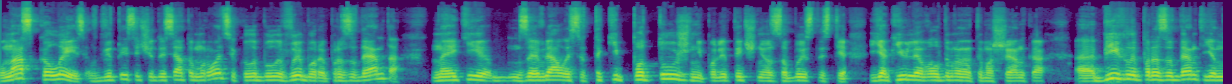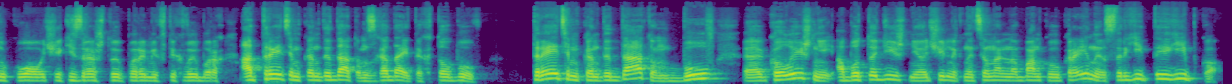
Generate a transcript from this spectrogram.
у нас колись в 2010 році, коли були вибори президента, на які заявлялися такі потужні політичні особистості, як Юлія Володимирівна Тимошенка, бігли президент Янукович, який зрештою переміг в тих виборах. А третім кандидатом згадайте хто був. Третім кандидатом був е, колишній або тодішній очільник Національного банку України Сергій Тигіпко.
